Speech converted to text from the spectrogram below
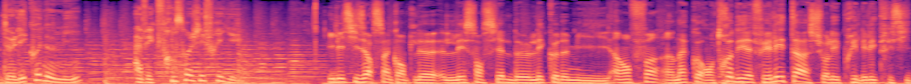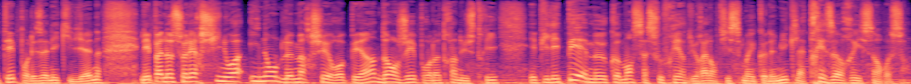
de l'économie avec François Geffrier. Il est 6h50, l'essentiel de l'économie. Enfin, un accord entre EDF et l'État sur les prix de l'électricité pour les années qui viennent. Les panneaux solaires chinois inondent le marché européen, danger pour notre industrie. Et puis les PME commencent à souffrir du ralentissement économique, la trésorerie s'en ressent.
